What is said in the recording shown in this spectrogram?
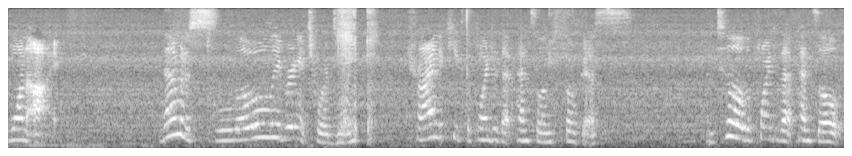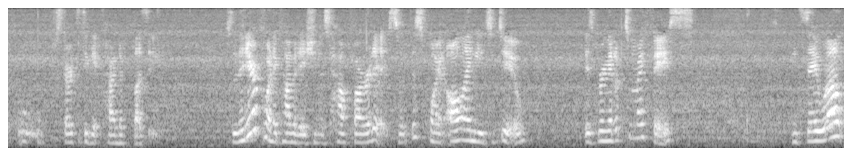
one eye. Then I'm going to slowly bring it towards me, trying to keep the point of that pencil in focus until the point of that pencil ooh, starts to get kind of fuzzy. So the near point accommodation is how far it is. So at this point, all I need to do is bring it up to my face and say, well,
